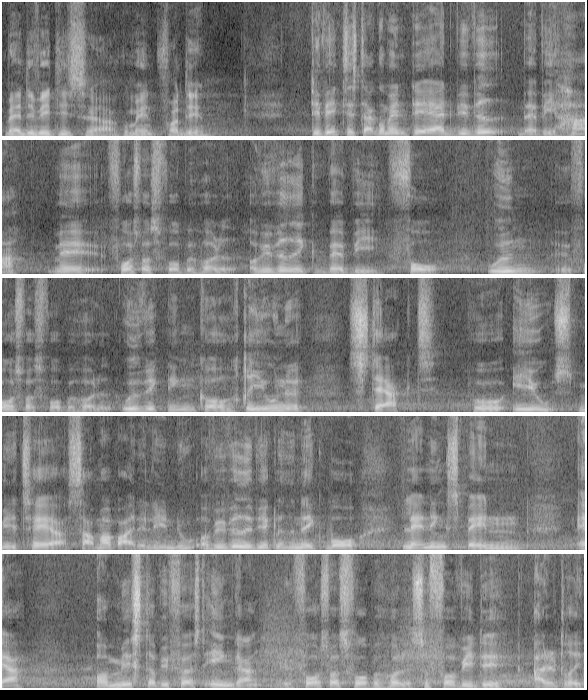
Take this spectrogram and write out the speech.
Hvad er det vigtigste argument for det? Det vigtigste argument det er, at vi ved, hvad vi har med forsvarsforbeholdet, og vi ved ikke, hvad vi får uden øh, forsvarsforbeholdet. Udviklingen går rivende stærkt på EU's militære samarbejde lige nu, og vi ved i virkeligheden ikke, hvor landingsbanen er. Og mister vi først en gang øh, forsvarsforbeholdet, så får vi det aldrig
